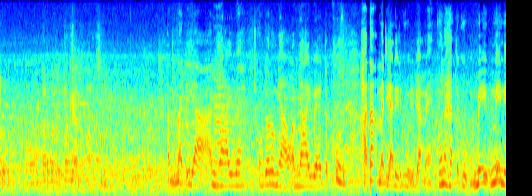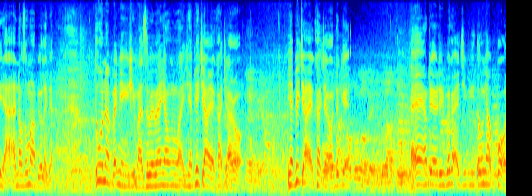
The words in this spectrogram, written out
တော့ဒီကားတစ်ပတ်တည်းပတ်ရတယ်ဘာလို့ရှိနေလဲ အမတ်တရားအများကြီးပဲကျွန်တော်ပြောလို့မရအောင်အများကြီးပဲတခုဟာတာအမတ်တရားလေးတခုပြပြမယ်ခုနကတခုမေ့မေ့နေတာအနောက်ဆုံးမှပြောလိုက်တယ်သူ့နာပန်းငင်ရှိမှာစပယ်ပန်းရောင်းတော့ရံဖြစ်ကြတဲ့ခါကျတော့ အဲရံဖြစ်ကြတဲ့ခါကျတော့တကယ်တော့တော့လေဒီကကိုအဲဟုတ်တယ်ဒီဘက်က AGB 3ယောက်ပေါ့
